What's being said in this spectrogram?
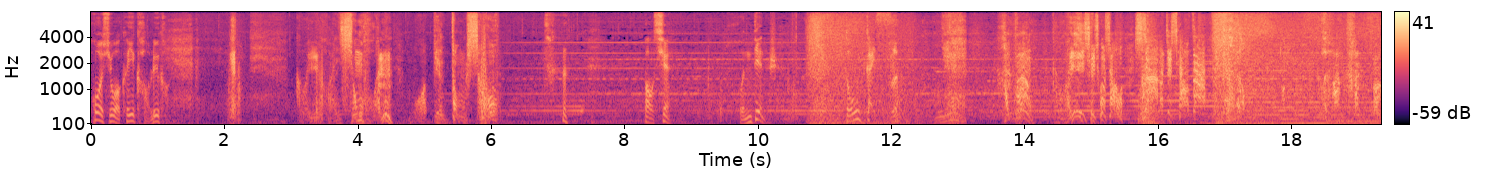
或许我可以考虑考虑。归还凶魂，我便动手。哼 抱歉，魂殿的人都该死。你，寒风，跟我一起出手，杀了这小子！寒寒风，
